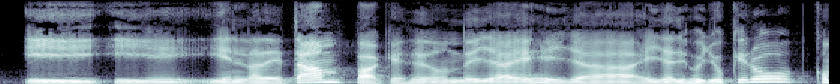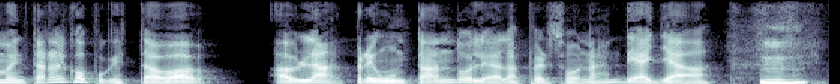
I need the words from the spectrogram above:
Y, y- y en la de Tampa, que es de donde ella es, ella, ella dijo, yo quiero comentar algo porque estaba habla, preguntándole a las personas de allá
